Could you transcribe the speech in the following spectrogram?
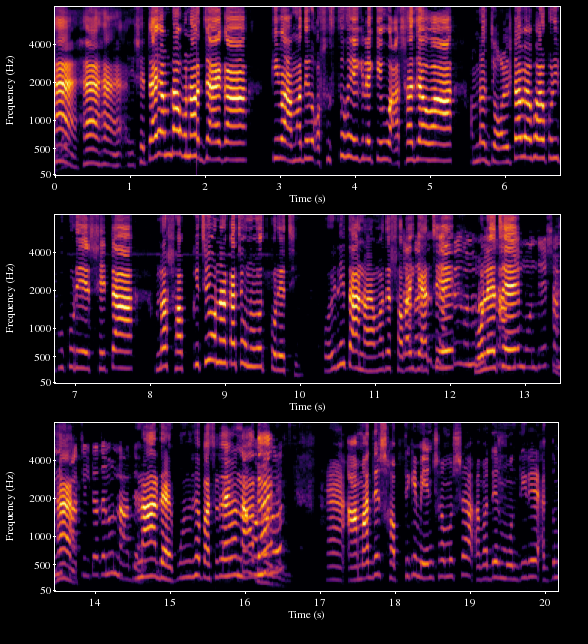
হ্যাঁ হ্যাঁ হ্যাঁ হ্যাঁ, সেটাই আমরা ওনার জায়গা। কিংবা আমাদের অসুস্থ হয়ে গেলে কেউ আসা যাওয়া আমরা জলটা ব্যবহার করি পুকুরে সেটা আমরা সব কিছুই ওনার কাছে অনুরোধ করেছি। করিনি তা নয় আমাদের সবাই গেছে বলেছে, মন্দিরের হ্যাঁ। না দেয়। না দেয় পাঁচিলটা যেন না দেয়। হ্যাঁ আমাদের সব থেকে মেন সমস্যা আমাদের মন্দিরের একদম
